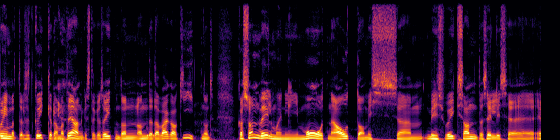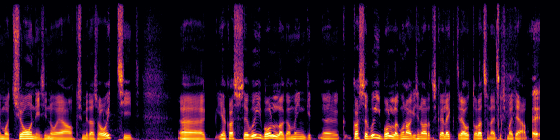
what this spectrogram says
põhimõtteliselt kõik, keda ma tean, kes temaga sõitnud on, on teda väga kiitnud. kas on veel mõni moodne auto, mis, äh, mis võiks anda sellise emotsiooni sinu jaoks, mida sa otsid, ja kas see võib olla ka mingi, äh, kas see võib olla kunagi sinu arvates ka elektriauto, oled sa näiteks, ma ei tea, äh,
